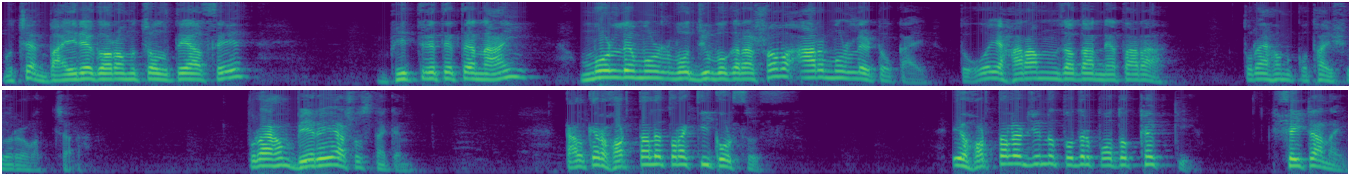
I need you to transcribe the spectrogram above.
বুঝছেন? বাইরে গরম চলতে আছে ভিতরেতে নাই, মরলে মরবো যুবকরা সব, আর মরলে টোকায়। তো ওই হারামজাদা নেতারা, তোরা এখন কোথায় শুয়ারের বাচ্চারা? তোরা এখন বেরোয় আসোস না কেন? কালকের হরতালে তোরা কি করছিস? এই হরতালের জন্য তোদের পদক্ষেপ কি? সেইটা নাই।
